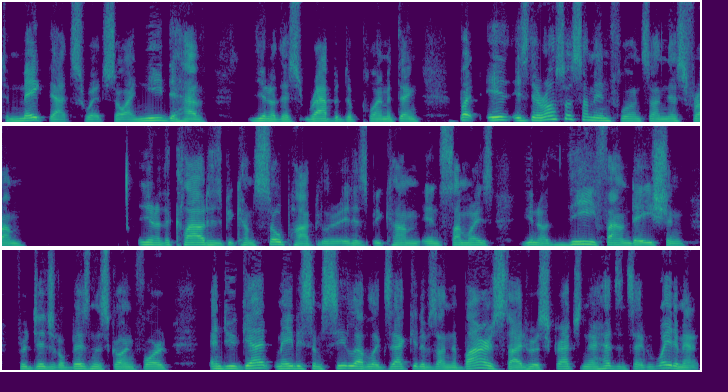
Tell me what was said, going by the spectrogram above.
to make that switch, so I need to have, you know, this rapid deployment thing." But is, is there also some influence on this from you know the cloud has become so popular it has become in some ways you know the foundation for digital business going forward and you get maybe some c-level executives on the buyer's side who are scratching their heads and saying wait a minute.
